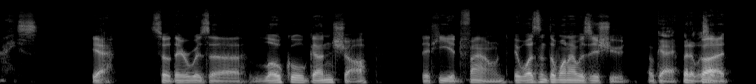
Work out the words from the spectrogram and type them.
Nice. Yeah. So there was a local gun shop that he had found. It wasn't the one I was issued, Okay, but it was. but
